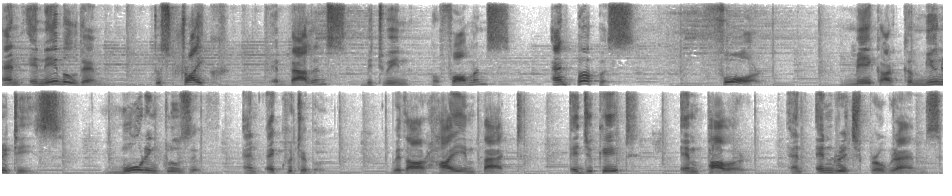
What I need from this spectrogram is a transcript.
and enable them to strike a balance between performance and purpose. Four, make our communities more inclusive and equitable with our high impact educate, empower, and enrich programs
